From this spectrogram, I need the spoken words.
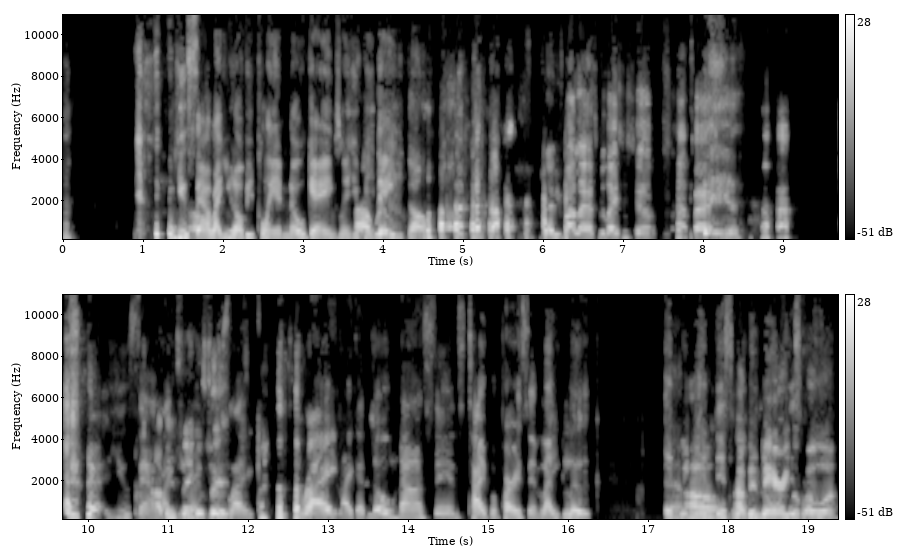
you sound Oh. like you don't be playing no games when you I be really dating. don't. that be my last relationship, five years. you sound I've like you are just since. like right, like a no nonsense type of person. Like, look, if At we all. if this I've been married what we- before,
